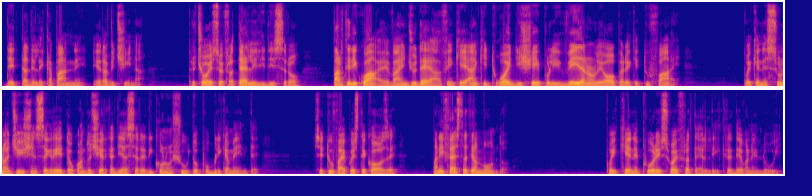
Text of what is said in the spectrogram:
detta delle capanne, era vicina. Perciò i suoi fratelli gli dissero, Parti di qua e vai in Giudea affinché anche i tuoi discepoli vedano le opere che tu fai, poiché nessuno agisce in segreto quando cerca di essere riconosciuto pubblicamente. Se tu fai queste cose, manifestati al mondo, poiché neppure i suoi fratelli credevano in lui.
